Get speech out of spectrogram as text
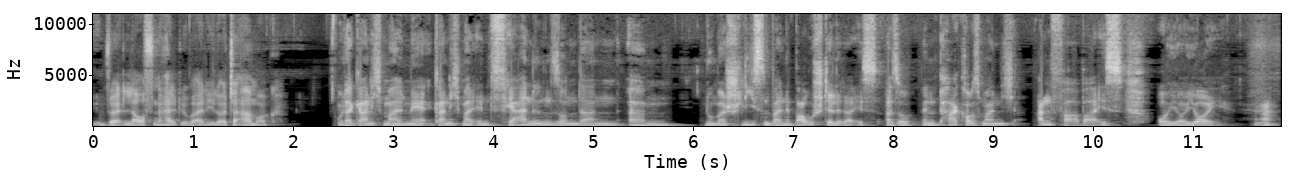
laufen halt überall die Leute Amok. Oder gar nicht mal mehr, gar nicht mal entfernen, sondern ähm, nur mal schließen, weil eine Baustelle da ist. Also wenn ein Parkhaus mal nicht anfahrbar ist, oi, oi, oi. Ja,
